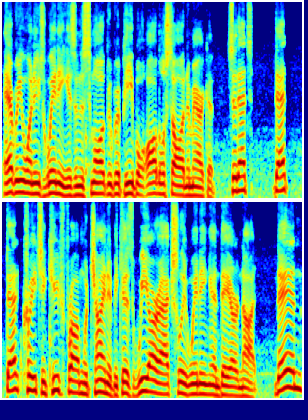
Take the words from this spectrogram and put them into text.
everyone who's winning is in a small group of people, almost all in America. So that's that that creates a huge problem with China because we are actually winning and they are not. Then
